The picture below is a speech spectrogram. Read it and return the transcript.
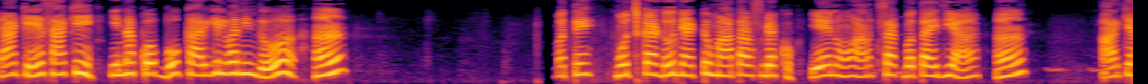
ಯಾಕೆ ಸಾಕಿ? ಇನ್ನ ಕೊಬ್ಬು ಕರ್ಗಿಲ್ವ ನಿಂದು ಹಾ? ಮತ್ತೆ ಮುಚ್ಕೊಂಡು ನೆಟ್ಟು ಮಾತಾಡಿಸ್ಬೇಕು. ಏನು ಅಣಕ್ಸಾಕ್ ಬರ್ತಾ ಇದೀಯಾ ಹಾ? ಆಡ್ಕೆ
